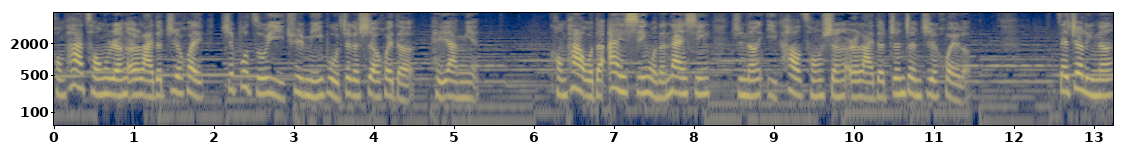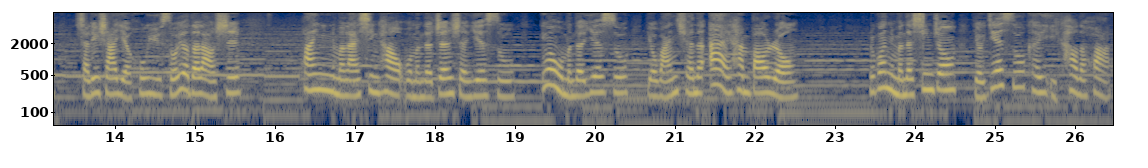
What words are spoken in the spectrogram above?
恐怕从人而来的智慧是不足以去弥补这个社会的黑暗面，恐怕我的爱心、我的耐心只能依靠从神而来的真正智慧了。在这里呢，小丽莎也呼吁所有的老师，欢迎你们来信靠我们的真神耶稣，因为我们的耶稣有完全的爱和包容。如果你们的心中有耶稣可以依靠的话，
